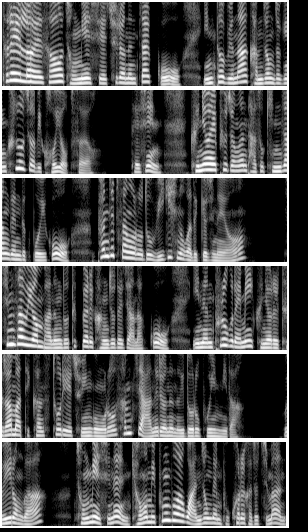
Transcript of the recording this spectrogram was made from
트레일러에서 정미애 씨의 출연은 짧고 인터뷰나 감정적인 클로즈업이 거의 없어요. 대신 그녀의 표정은 다소 긴장된 듯 보이고 편집상으로도 위기 신호가 느껴지네요. 심사위원 반응도 특별히 강조되지 않았고 이는 프로그램이 그녀를 드라마틱한 스토리의 주인공으로 삼지 않으려는 의도로 보입니다. 왜 이런가? 정미애 씨는 경험이 풍부하고 안정된 보컬을 가졌지만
